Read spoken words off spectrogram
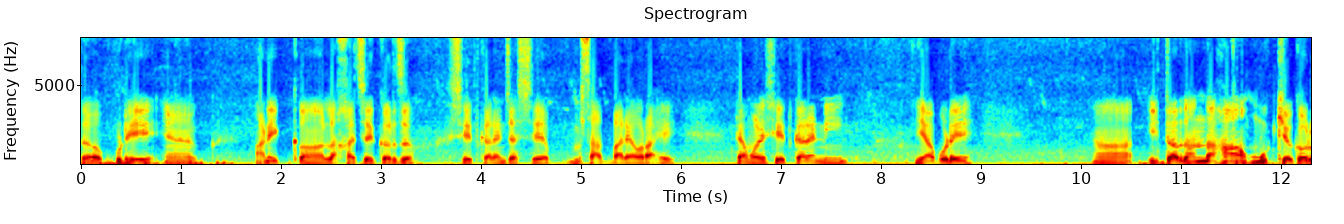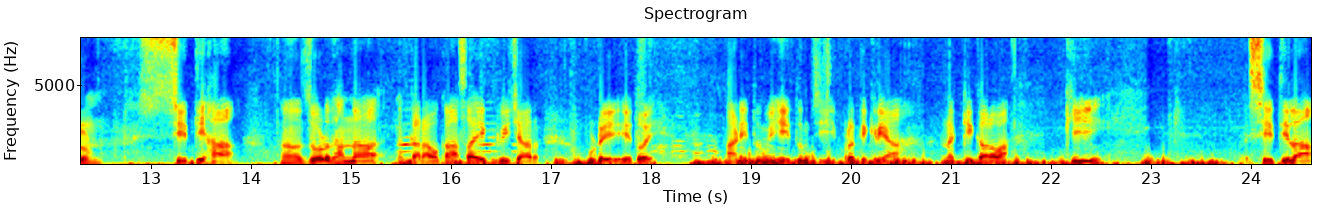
तर पुढे अनेक लाखाचे कर्ज शेतकऱ्यांच्या शे सातबाऱ्यावर आहे. त्यामुळे शेतकऱ्यांनी यापुढे इतर धंदा हा मुख्य करून शेती हा जोडधंदा करावा का असा एक विचार पुढे येतो आहे आणि तुम्हीही तुमची प्रतिक्रिया नक्की कळवा की शेतीला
